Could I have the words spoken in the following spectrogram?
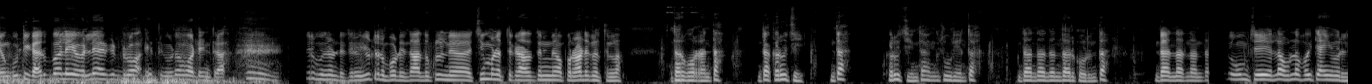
என் குட்டி கருப்பாலேயே வெள்ளையாக இருக்கட்டுருவா ஏற்றுக்க விட மாட்டேன்றா. திரும்ப திரும்ப யூட்டர் போட்டு இந்த அதுக்குள்ளே சீமனத்துக்கு அதை தின்னு அப்புறம் நாடுகள் தின்னலாம். இந்த ஒரு இந்தா. இந்த இந்தா இந்த. இந்தா இந்த அங்கே சூடி இந்த. இந்த இந்த இந்த இருக்கு ஒரு இந்த. இந்த இந்த இந்த ஓம் சே எல்லாம் உள்ளே போயிட்டாங்க ஒரு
